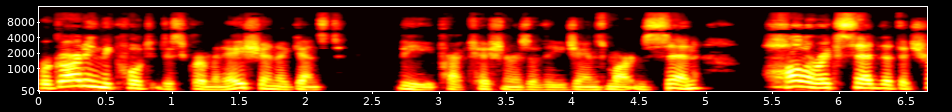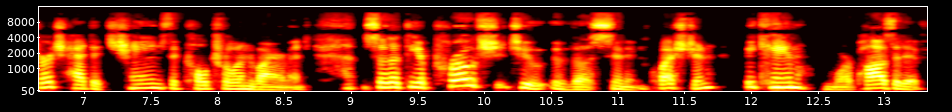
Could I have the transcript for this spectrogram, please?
Regarding the quote discrimination against the practitioners of the James Martin sin, Hollerich said that the church had to change the cultural environment so that the approach to the sin in question became more positive.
